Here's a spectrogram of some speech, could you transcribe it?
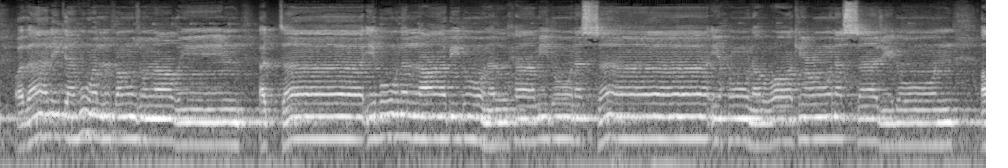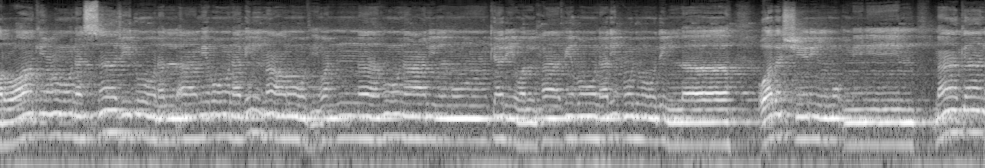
وذلك هو الفوز العظيم. التائبون العابدون الحامدون السائحون الراكعون الساجدون الراكعون الساجدون الآمرون بالمعروف والناهون عن المنكر والحافظون لحدود الله وبشر المؤمنين. ما كان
